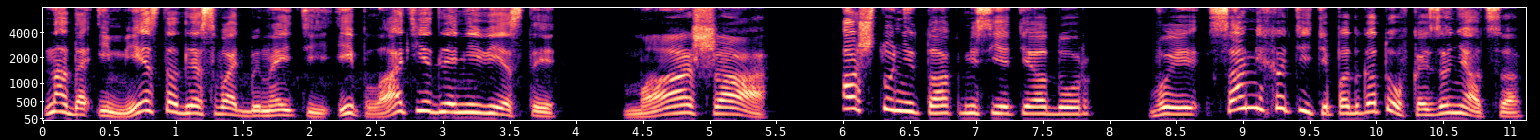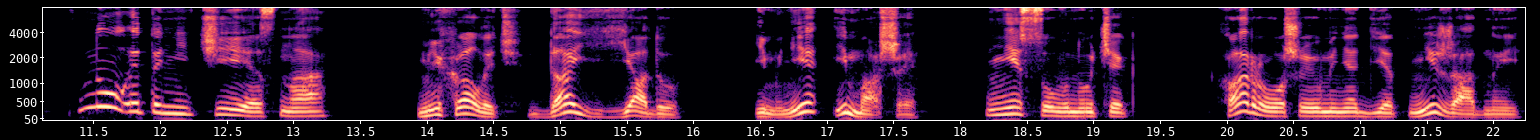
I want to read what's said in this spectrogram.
Надо и место для свадьбы найти, и платье для невесты. Маша! «А что не так, месье Теодор? Вы сами хотите подготовкой заняться? Ну, это нечестно». «Михалыч, дай яду. И мне, и Маше». «Несу, внучек. Хороший у меня дед, не жадный».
